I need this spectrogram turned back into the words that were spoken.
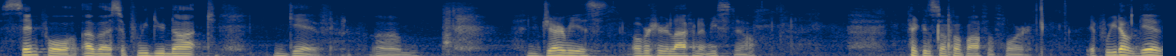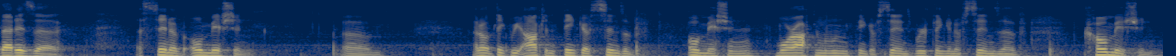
sinful of us if we do not give. Um, Jeremy is over here laughing at me still, picking stuff up off the floor. If we don't give, that is a, a sin of omission. Um, I don't think we often think of sins of omission. More often, when we think of sins, we're thinking of sins of commission,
